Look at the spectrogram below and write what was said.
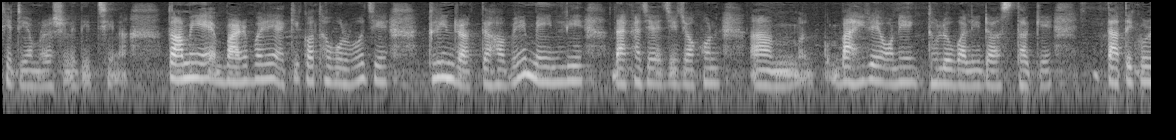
সেটি আমরা আসলে দিচ্ছি না তো আমি বারে বারে একই কথা বলব যে ক্লিন রাখতে হবে মেইনলি দেখা যায় যে যখন বাহিরে অনেক ধুলোবালি ডাস্ট থাকে তাতে করে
